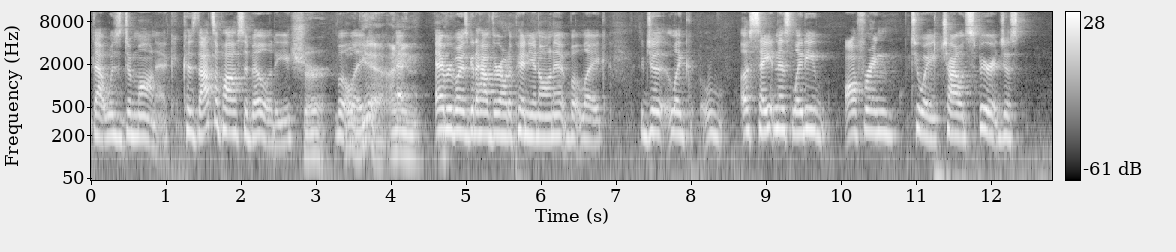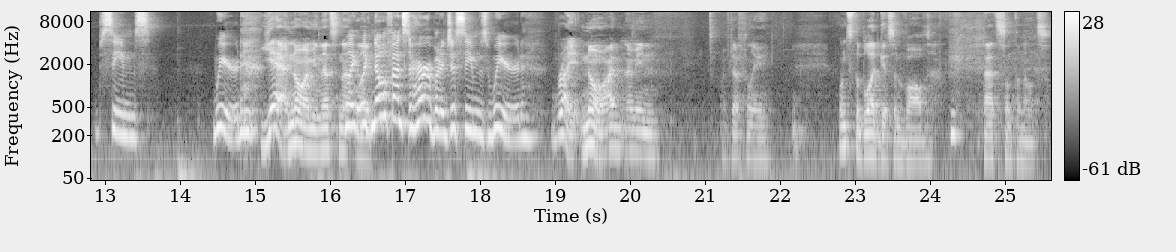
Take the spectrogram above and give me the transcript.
that was demonic? Because that's a possibility. Sure. But oh, like, yeah. i mean, everybody's gonna have their own opinion on it. But like, just like a Satanist lady offering to a child spirit just seems weird. yeah. No, I mean that's not like, like, no offense to her, but it just seems weird. Right. No, I. I mean, I've definitely, Once the blood gets involved, that's something else.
